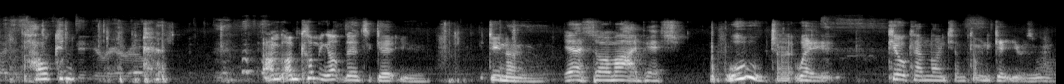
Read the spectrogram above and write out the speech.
I just How can- deflected your arrow. I'm, I'm coming up there to get you. You do know that. Yeah, so am I, bitch. Ooh, try- wait. Kill Cam 90, I'm coming to get you as well.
